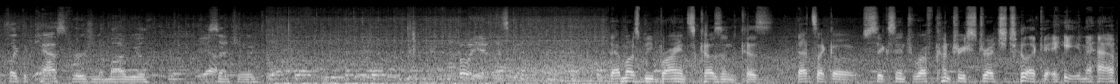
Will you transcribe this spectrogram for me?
It's like the cast version of my wheel, Yeah. essentially. Oh yeah, let's go. That must be Bryant's cousin because that's like a six-inch rough country stretch to like an eight and a half.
